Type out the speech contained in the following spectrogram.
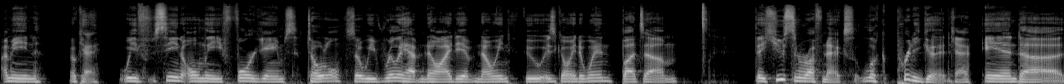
I mean, okay, we've seen only four games total, so we really have no idea of knowing who is going to win. But um, the Houston Roughnecks look pretty good, okay. and uh,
